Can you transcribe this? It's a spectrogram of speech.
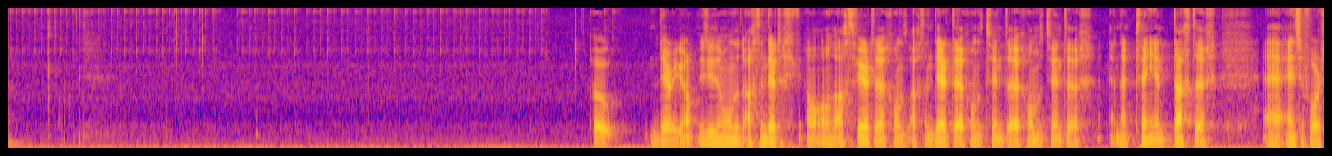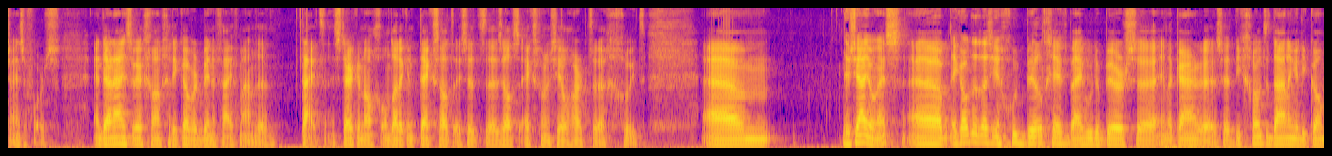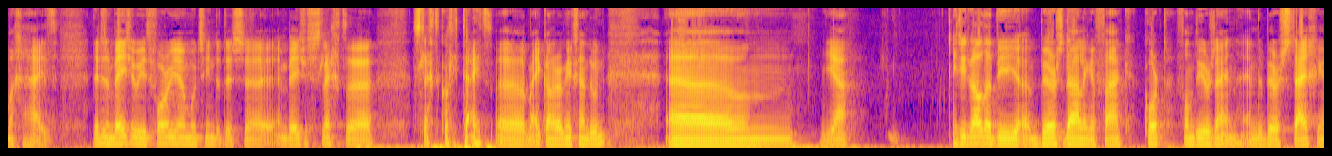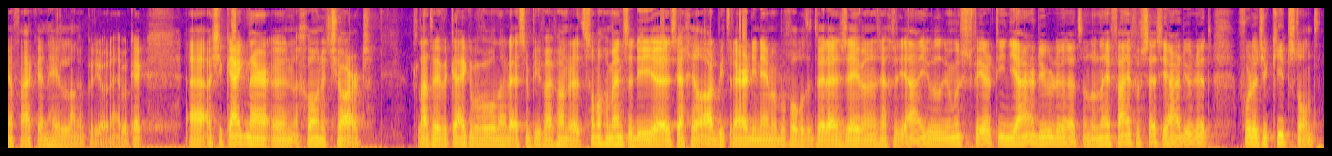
Oh, there we go. Je ziet hem 138, 148, 138, 120, 120 en naar 82 uh, enzovoorts enzovoorts. En daarna is het weer gewoon gerecoverd binnen vijf maanden tijd. Sterker nog, omdat ik een tekst had, is het uh, zelfs exponentieel hard uh, gegroeid. Um, dus ja, jongens. Uh, ik hoop dat als je een goed beeld geeft bij hoe de beurs uh, in elkaar zit. Die grote dalingen die komen geheid. Dit is een beetje hoe je het voor je moet zien. Dat is uh, een beetje slechte, slechte kwaliteit. maar ik kan er ook niks aan doen. ja. Je ziet wel dat die beursdalingen vaak kort van duur zijn. En de beursstijgingen vaak een hele lange periode hebben. Kijk, als je kijkt naar een gewone chart Laten we even kijken bijvoorbeeld naar de S&P 500. Sommige mensen die uh, zeggen heel arbitrair, die nemen bijvoorbeeld in 2007 en dan zeggen ze... ja, je, je moest 14 jaar duurde het, nee, 5 of 6 jaar duurde het voordat je kiet stond.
